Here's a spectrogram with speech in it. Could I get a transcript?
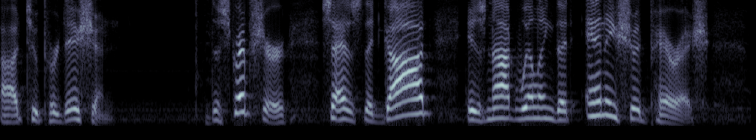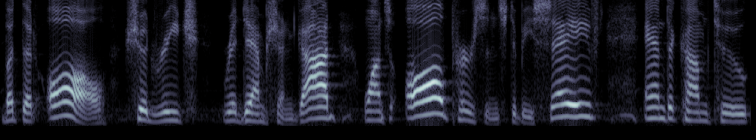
uh, to perdition. The scripture says that God is not willing that any should perish, but that all should reach redemption. God wants all persons to be saved and to come to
